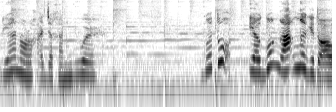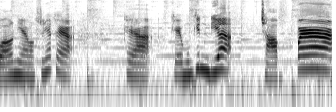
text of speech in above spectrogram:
dia nolak ajakan gue gue tuh ya gue nggak nge gitu awalnya maksudnya kayak kayak kayak mungkin dia capek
